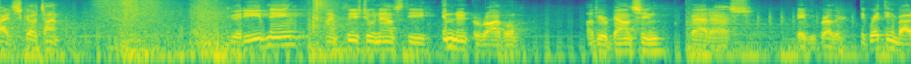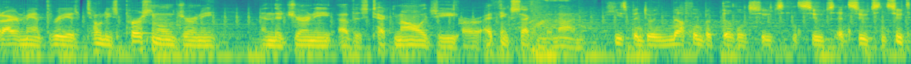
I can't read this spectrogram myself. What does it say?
right, it's go time. Good evening. I'm pleased to announce the imminent arrival of your bouncing, badass baby brother. The great thing about Iron Man 3 is Tony's personal journey and the journey of his technology are, I think, second to none. He's been doing nothing but building suits and suits and suits and suits.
